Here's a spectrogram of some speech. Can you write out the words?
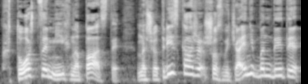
хто ж це міг напасти. На що Тріс каже, що звичайні бандити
